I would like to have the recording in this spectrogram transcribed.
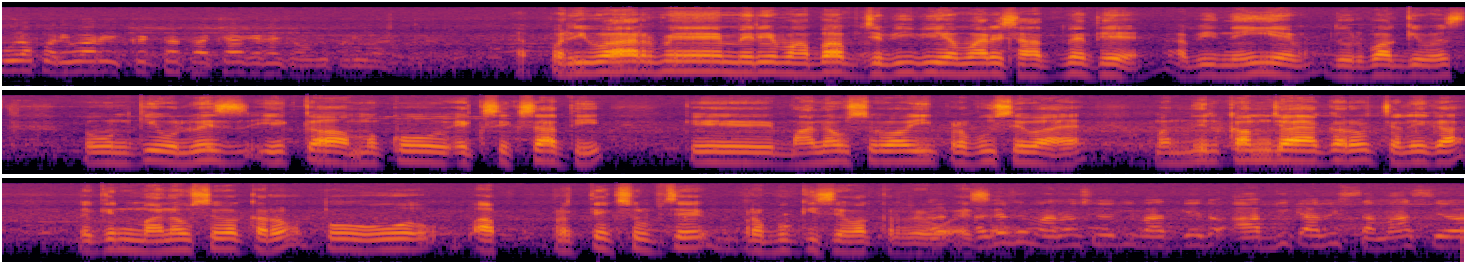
पूरा परिवार इकट्ठा था। क्या कहना चाहोगे परिवार परिवार में मेरे माँ बाप जब भी हमारे साथ में थे अभी नहीं है दुर्भाग्यवश। तो उनकी ऑलवेज एक हमको एक शिक्षा थी कि मानव सेवा ही प्रभु सेवा है। मंदिर कम जाया करो चलेगा लेकिन मानव सेवा करो तो वो आप प्रत्यक्ष रूप से प्रभु की सेवा कर रहे हो ऐसा। अगर मानव सेवा की बात करें तो आप भी काफ़ी समाज सेवा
